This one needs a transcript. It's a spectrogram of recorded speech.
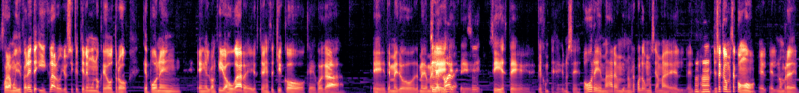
fuera muy diferente. Y claro, ellos sí que tienen uno que otro que ponen en el banquillo a jugar. Ellos tienen este chico que juega de medio de medio melee, este, sí. este que no sé Ore Maram no recuerdo cómo se llama el, yo sé que comienza con O el, nombre de él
